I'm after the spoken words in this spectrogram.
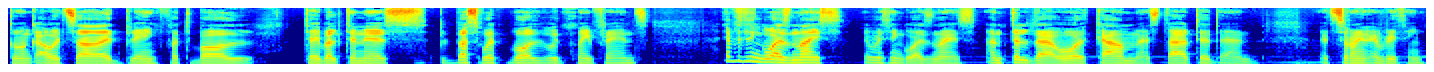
going outside, playing football, table tennis, basketball with my friends. Everything was nice. Everything was nice until the war came and started, and it's ruined everything.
